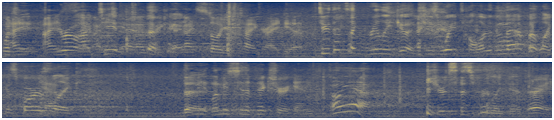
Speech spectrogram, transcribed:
What you, I, I, you wrote, I, I'm Tina. I, think Okay. I stole your tiger idea. Dude, that's like really good. She's way taller than that, but like as far as Yeah. like the Let me, let me see the picture again. Oh yeah. yours is really good. All right,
